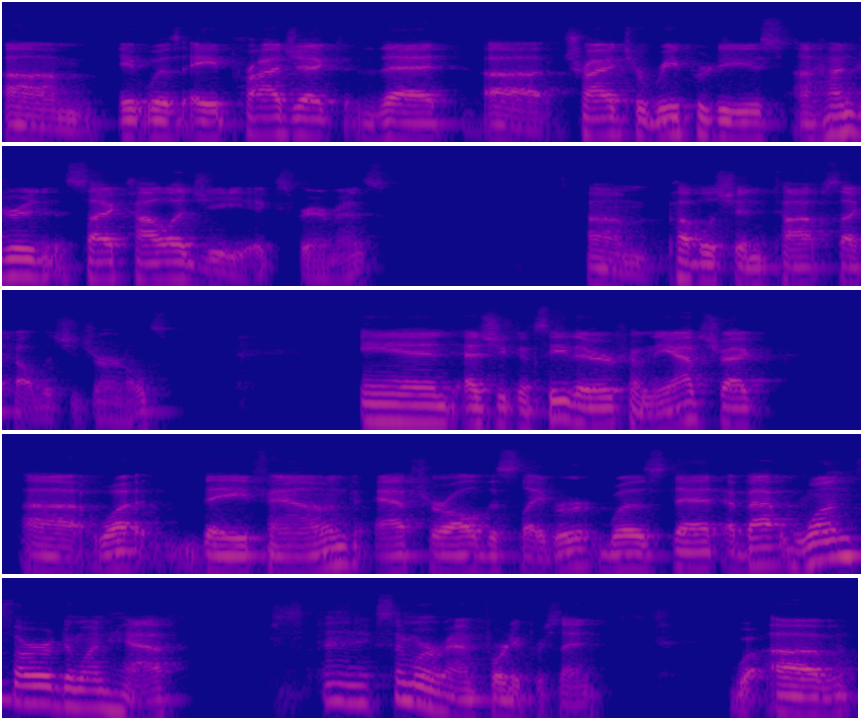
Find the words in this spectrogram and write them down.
Um, it was a project that uh, tried to reproduce 100 psychology experiments um, published in top psychology journals. And as you can see there from the abstract, uh, what they found after all this labor was that about one third to one half, eh, somewhere around 40% of,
